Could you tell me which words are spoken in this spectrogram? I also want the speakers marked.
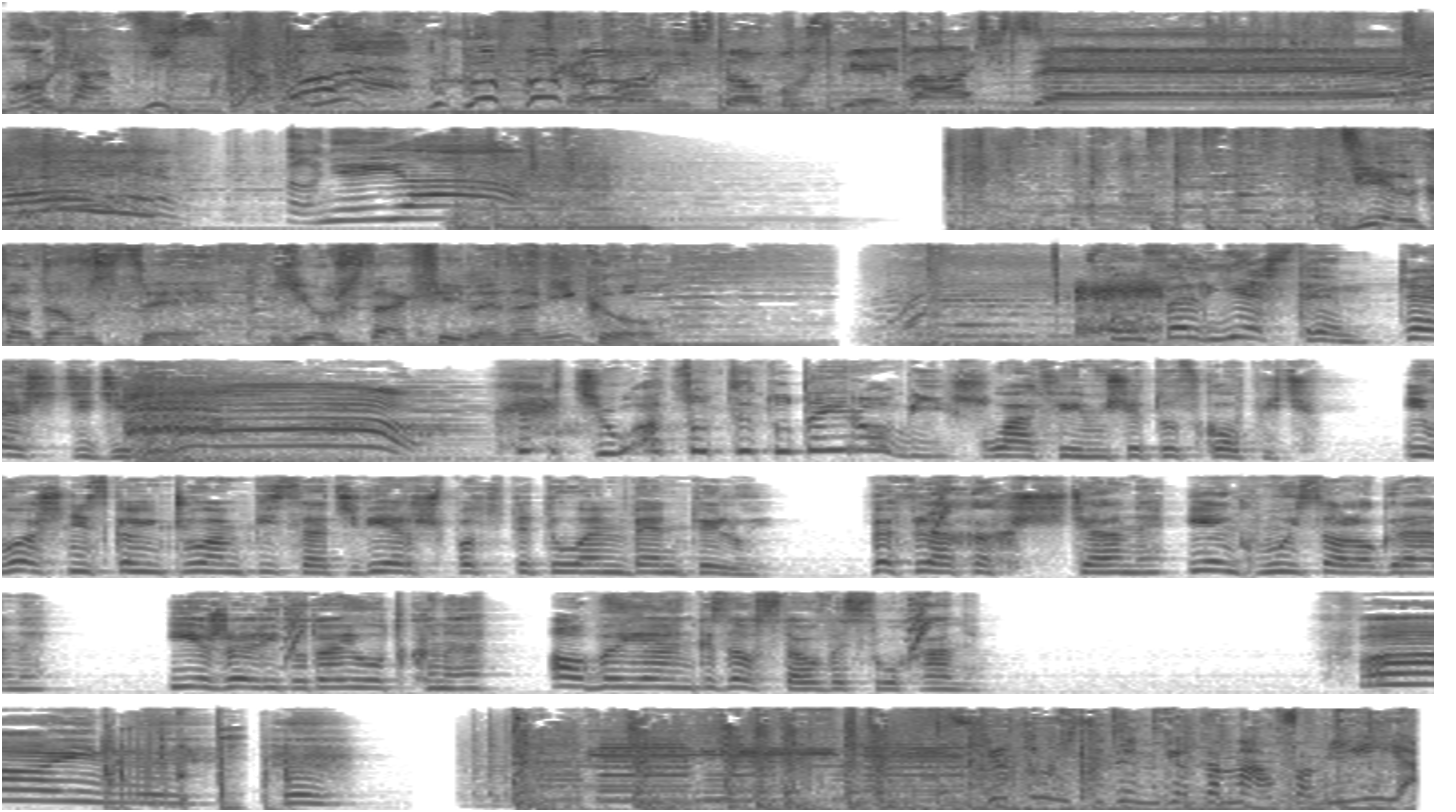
Speaker 1: moja wizja. W harmonii z tobą śpiewać chcę.
Speaker 2: To nie ja!
Speaker 3: Wielkodomscy. Już za chwilę na Niku.
Speaker 4: Fel, jestem!
Speaker 5: Cześć, dzieci.
Speaker 4: Herciu, a co ty tutaj robisz?
Speaker 5: Łatwiej mi się tu skupić. I właśnie skończyłam pisać wiersz pod tytułem Wentyluj. We flachach ściany, jęk mój solograny. Jeżeli tutaj utknę, oby jęk został wysłuchany.
Speaker 4: Fajny!
Speaker 2: Mieście tym wielka ma familia.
